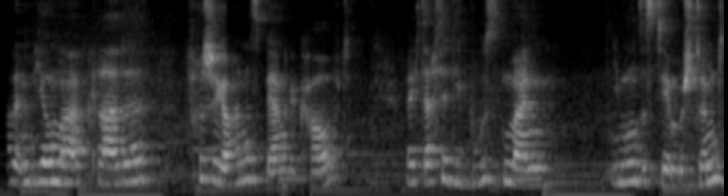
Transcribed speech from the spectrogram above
Ich habe im Biomarkt gerade frische Johannisbeeren gekauft, weil ich dachte, die boosten mein Immunsystem bestimmt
